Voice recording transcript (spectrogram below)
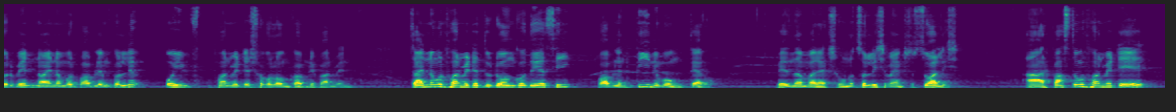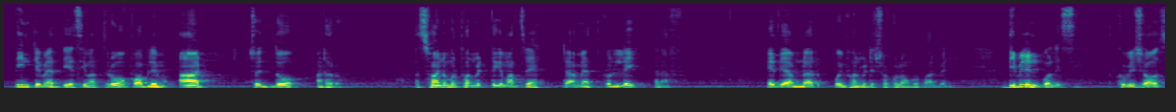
করবেন, নয় নম্বর প্রবলেম করলে ওই ফর্মেটে সকল অঙ্ক আপনি পারবেন। চার নম্বর ফর্মেটে দুটো অঙ্ক দিয়েছি, প্রবলেম তিন এবং তেরো। পেজ নাম্বার একশো উনচল্লিশ এবং একশো চুয়াল্লিশ। আর পাঁচ নম্বর ফর্মেটে তিনটে ম্যাথ দিয়েছি মাত্র প্রবলেম আট, চোদ্দ, আঠারো। আর ছয় নম্বর ফর্মেট থেকে মাত্র একটা ম্যাথ করলেই এনাফ এতে আপনার ওই ফর্মেটের সকল অঙ্ক পারবেন। ডিভিডেন্ড পলিসি খুবই সহজ।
